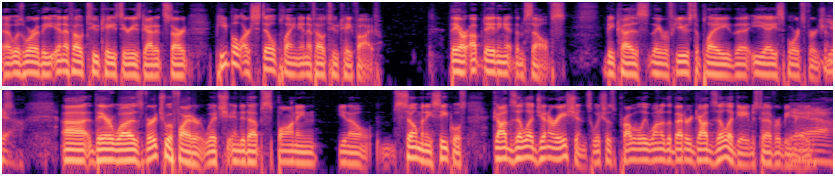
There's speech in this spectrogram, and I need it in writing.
It was where the NFL 2K series got its start. People are still playing NFL 2K5. They are updating it themselves because they refuse to play the EA Sports versions. Yeah. Uh, there was Virtua Fighter, which ended up spawning, you know, so many sequels. Godzilla Generations, which was probably one of the better Godzilla games to ever be made. Yeah.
